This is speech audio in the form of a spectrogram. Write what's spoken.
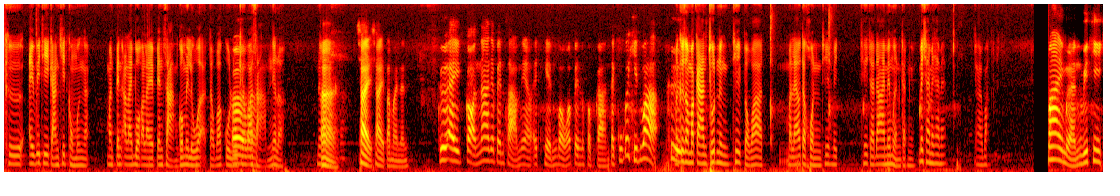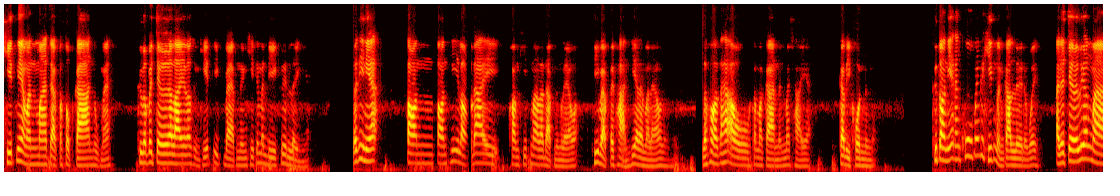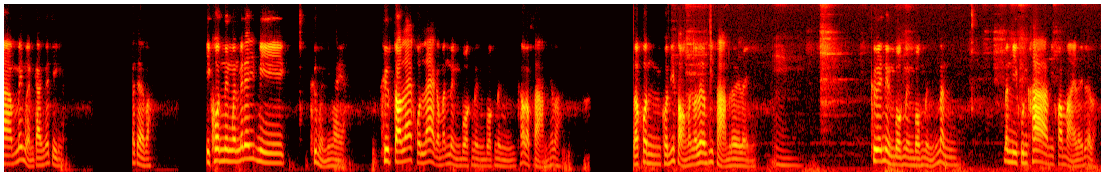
คือไอ้วิธีการคิดของมึงอะมันเป็นอะไรบวกอะไรเป็นสามก็ไม่รู้อะแต่ว่ากูรู้เออแค่ว่าเออสามเนี่ยเหรอเนี่ยเหรอ่าอใช่ใช่ประมาณนั้น คือไอ้ก่อนหน้าจะเป็นสามเนี่ยไอ้เข็นบอกว่าเป็นประสบการณ์ แต่กูก็คิดว่าคือมันคือสมการชุดหนึ่งที่แบบว่ามาแล้วแต่คนที่ไม่ที่จะได้ไม่เหมือนกันไงไม่ใช่ไม่ใช่ไหมยังไงวะไม่เหมือนวิธีคิดเนี่ยมันมาจากประสบการณ์ถูกไหมคือเราไปเจออะไรเราถึงคิดอีกแบบหนึ่งคิดให้มันดีขึ้นอะไรอย่างเงี้ยแล้วทีเนี้ย ตอนตอนที่เราได้ความคิดมาระดับหนึ่งแล้วอะที่แบบไปผ่านที่อะไรมาแล้วเงี้ยแล้วพอถ้าเอาสมการนั้นมาใช้อะ กับอีกคนหนึ่งอะคือตอนนี้ทั้งคู่ไม่ก็คิดเหมือนกันเลยนะเว้ยอาจจะเจอเรื่องมาไม่เหมือนกันก็จริงเข้าใจปะอีกคนหนึ่งมันไม่ได้มีคือเหมือนยังไงอะคือตอนแรกคนแรกอะมันหนึ่งบวกหนึ่งบวกหนึ่งเท่ากับสามใช่ปะแล้วคนคนที่สองมันมาเริ่มที่สามเลยอะไรอย่างเงี้ย คือหนึ่งบวกหนึ่งบวกหนึ่งนี่มัน มันมีคุณค่ามีความหมายอะไรด้วยเหรอ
